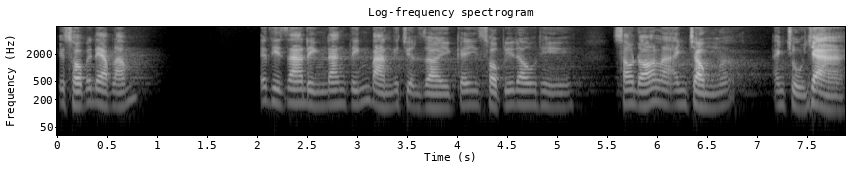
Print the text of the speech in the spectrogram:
Cái sộp ấy đẹp lắm. Thế thì gia đình đang tính bàn cái chuyện rời cây sộp đi đâu thì sau đó là anh chồng anh chủ nhà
